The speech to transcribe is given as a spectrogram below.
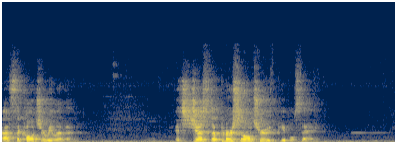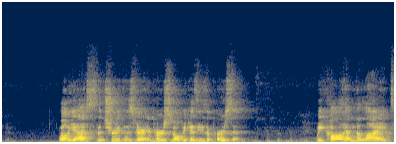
That's the culture we live in. It's just a personal truth, people say. Well, yes, the truth is very personal because he's a person. We call him the light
